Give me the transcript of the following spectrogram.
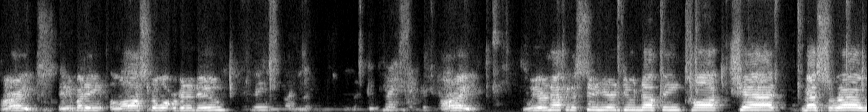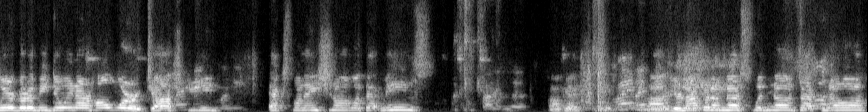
All right, anybody lost on what we're gonna do? can I use my- All right, we are not gonna sit here and do nothing, talk, chat, mess around. We are gonna be doing our homework. Josh, do you need explanation on what that means? Okay, uh, you're not gonna mess with Noah. In fact, Noah,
